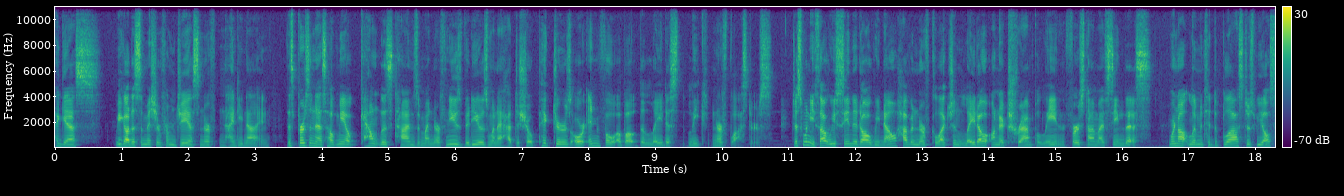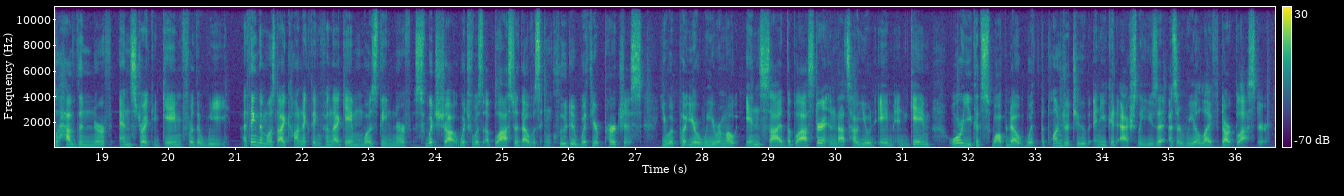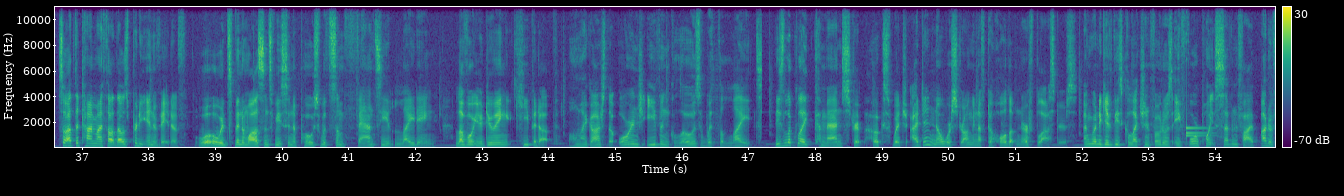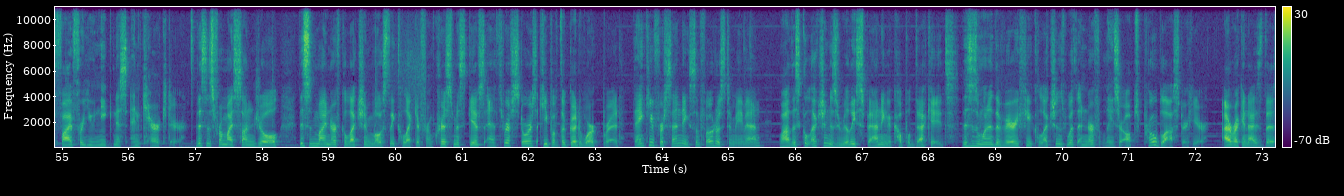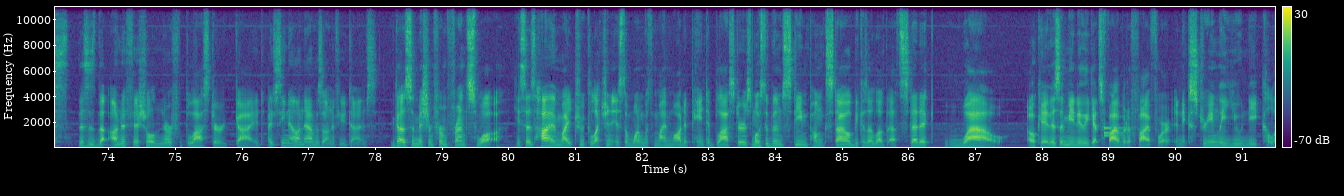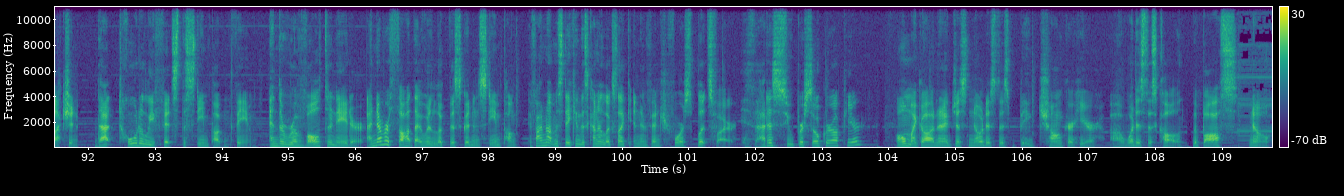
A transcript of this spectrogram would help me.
I guess. We got a submission from JS Nerf 99. This person has helped me out countless times in my Nerf news videos when I had to show pictures or info about the latest leaked Nerf blasters. Just when you thought we've seen it all, we now have a Nerf collection laid out on a trampoline. First time I've seen this. We're not limited to blasters, we also have the Nerf N-Strike game for the Wii. I think the most iconic thing from that game was the Nerf Switch Shot, which was a blaster that was included with your purchase. You would put your Wii remote inside the blaster and that's how you would aim in game, or you could swap it out with the plunger tube and you could actually use it as a real life dart blaster. So at the time I thought that was pretty innovative. Whoa, it's been a while since we've seen a post with some fancy lighting. Love what you're doing, keep it up. Oh my gosh, the orange even glows with the light. These look like command strip hooks, which I didn't know were strong enough to hold up Nerf blasters. I'm going to give these collection photos a 4.75 out of 5 for uniqueness and character. This is from my son Joel. This is my Nerf collection mostly collected from Christmas gifts and thrift stores. Keep up the good work, Bread. Thank you for sending some photos to me, man. Wow, this collection is really spanning a couple decades. This is one of the very few collections with a Nerf Laser Ops Pro Blaster here. I recognize this. This is the unofficial Nerf Blaster Guide. I've seen it on Amazon a few times. We got a submission from Francois. He says, Hi, my true collection is the one with my modded painted blasters, most of them steampunk style because I love the aesthetic. Wow. Okay, this immediately gets 5 out of 5 for an extremely unique collection that totally fits the steampunk theme. And the Revoltonator. I never thought that it would look this good in steampunk. If I'm not mistaken, this kind of looks like an Adventure Force Blitzfire. Is that a Super Soaker up here? Oh my god, and I just noticed this big chonker here. Uh, what is this called? The boss? No.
